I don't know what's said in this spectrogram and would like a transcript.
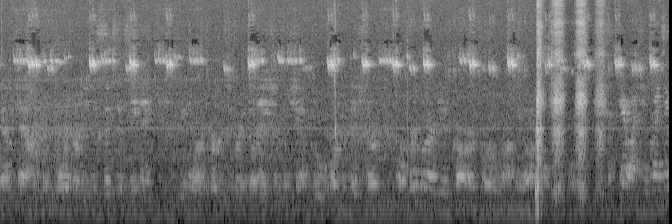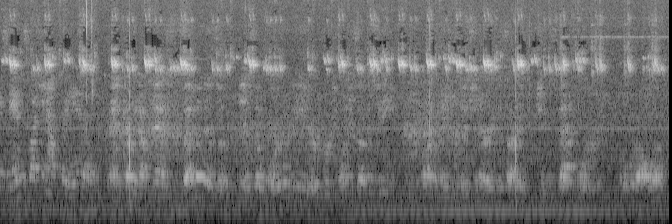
downtown from 4:30 to 6 this evening. People are encouraged to bring donations of shampoo or conditioner or bring our gift card for Raphael House. You're watching 26 News, watching out for you. And coming up next, feminism is the word of the year for 2017. One of the major dictionaries decided to choose that word over all others.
